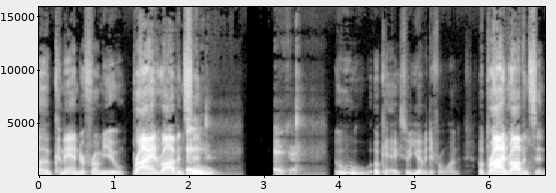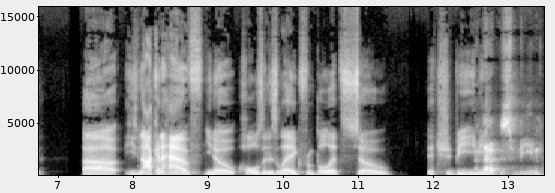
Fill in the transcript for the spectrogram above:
a, a commander from you, Brian Robinson. Oh. Okay. Ooh, okay, so you have a different one. But Brian Robinson, uh, he's not gonna have you know holes in his leg from bullets, so it should be. I mean, that was mean.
